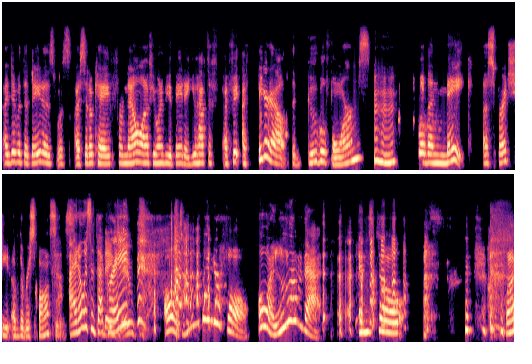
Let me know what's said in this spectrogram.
I did with the betas was I said, okay, from now on, if you want to be a beta, you have to. f- I fi- I figured out that Google Forms hmm will then make a spreadsheet of the responses. I know. Isn't that They great? do. oh, it's wonderful! Oh, I love that. And so when I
